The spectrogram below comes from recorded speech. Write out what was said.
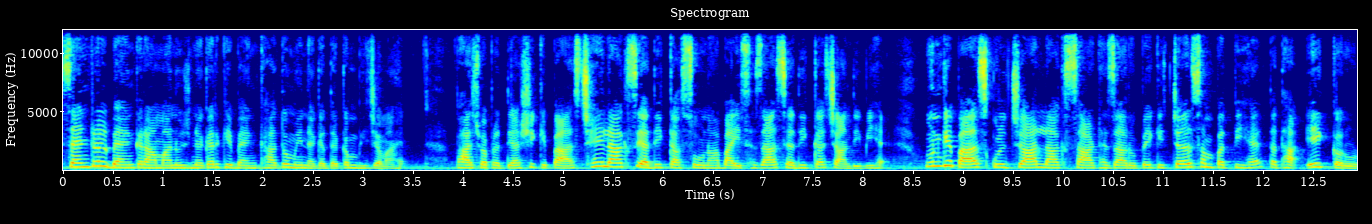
central bank Ramanujnagar के बैंक खातों में नगद रकम भी जमा है। भाजपा प्रत्याशी के पास छह लाख से अधिक का सोना, बाईस हज़ार से अधिक का चांदी भी है। उनके पास कुल चार लाख साठ हज़ार रूपए की चल संपत्ति है तथा एक करोड़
